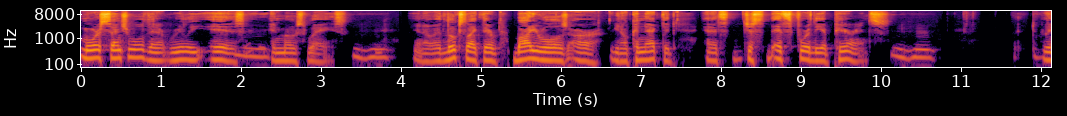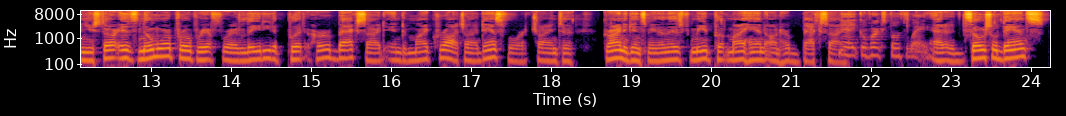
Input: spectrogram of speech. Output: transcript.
more sensual than it really is in most ways. You know, it looks like their body rolls are you know connected, and it's just it's for the appearance mm-hmm. when you start, it's no more appropriate for a lady to put her backside into my crotch on a dance floor trying to grind against me than it is for me to put my hand on her backside. yeah it works both ways At a social dance,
